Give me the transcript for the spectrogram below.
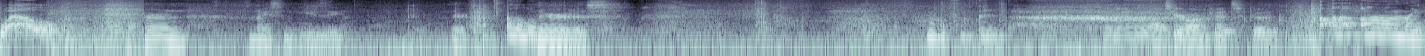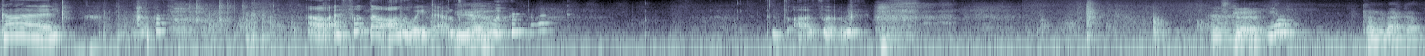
Wow. Turn. Nice and easy. There. Oh, There it is. Oh, it felt good. And relax your armpits. Good. Oh, oh my god. oh, I felt that all the way down to Yeah. my lower back. That's awesome. That's good. Yeah. Coming back up.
